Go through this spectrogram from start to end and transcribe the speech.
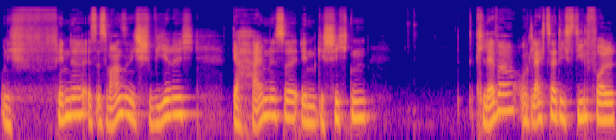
Und ich finde, es ist wahnsinnig schwierig, Geheimnisse in Geschichten clever und gleichzeitig stilvoll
